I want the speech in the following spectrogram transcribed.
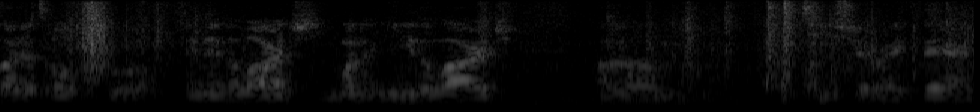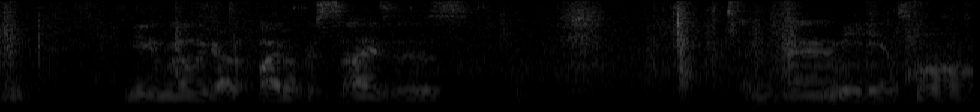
large. That's old school. And then a large. You want to. You need a large um, T-shirt right there. And then me and we only got to fight over sizes. And then Medium, small.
